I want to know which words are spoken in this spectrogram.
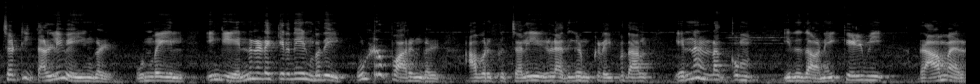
சற்றி தள்ளி வையுங்கள். உண்மையில் இங்கு என்ன நடக்கிறது என்பதை உற்று பாருங்கள். அவருக்கு சலுகைகள் அதிகம் கிடைப்பதால் என்ன நடக்கும்? இதுதானே கேள்வி. ராமர்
